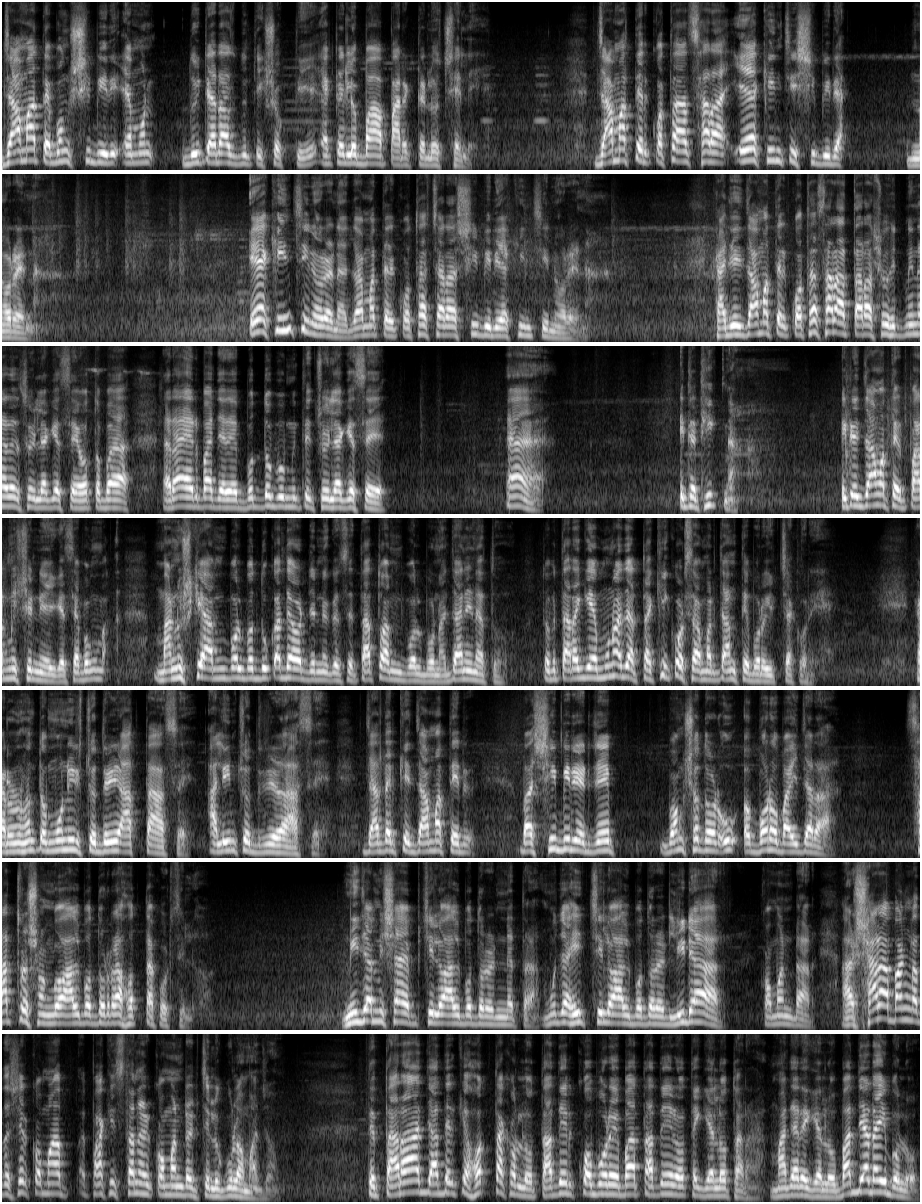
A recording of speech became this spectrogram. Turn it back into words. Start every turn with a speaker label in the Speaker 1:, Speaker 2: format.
Speaker 1: জামাত এবং শিবির এমন দুইটা রাজনৈতিক শক্তি, একটা হলো বাপ আর একটা হলো ছেলে। জামাতের কথা ছাড়া এক ইঞ্চি শিবির নড়ে না। এক ইঞ্চি নড়ে না, জামাতের কথা ছাড়া শিবির এক ইঞ্চি নড়ে না। কাজেই জামাতের কথা ছাড়া তারা শহীদ মিনারে চলে গেছে অথবা রায়ের বাজারে বৌদ্ধভূমিতে চলে গেছে। হ্যাঁ এটা ঠিক না। এটা জামাতের পারমিশন নিয়ে গেছে এবং মানুষকে আমি বলব দুকা দেওয়ার জন্য গেছে, তা তো আমি বলব না, জানি না তো। তবে তারা গিয়ে মোনাজারটা কী করছে আমার জানতে বড় ইচ্ছা করে। কারণ হন তো মনির চৌধুরীর আত্মা আছে, আলিম চৌধুরীরা আছে, যাদেরকে জামাতের বা শিবিরের যে বংশধর বড় ভাই যারা, ছাত্র সংঘ আলবদররা হত্যা করছিল। নিজামি সাহেব ছিল আলবদরের নেতা, মুজাহিদ ছিল আলবদরের লিডার, কমান্ডার, আর সারা বাংলাদেশের কমা, পাকিস্তানের কমান্ডার ছিল গুলাম আজম। তো তারা যাদেরকে হত্যা করল, তাদের কবরে বা তাদের ওতে গেল তারা, মাজারে গেল, বা যারাই বলো,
